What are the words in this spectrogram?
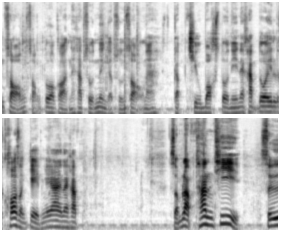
02 2 ตัวก่อนนะครับ 01 กับ 02 นะ กับ Chill Box ตัวนี้นะครับ โดยข้อสังเกตง่ายๆนะครับสำหรับท่านที่ ซื้อ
